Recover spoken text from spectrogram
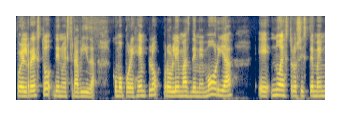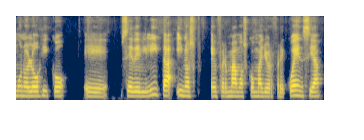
por el resto de nuestra vida, como por ejemplo problemas de memoria, eh, nuestro sistema inmunológico eh, se debilita y nos enfermamos con mayor frecuencia,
